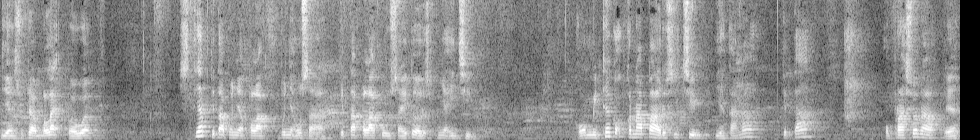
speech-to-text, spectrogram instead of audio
yang sudah melek bahwa setiap kita punya pelaku, punya usaha, kita pelaku usaha itu harus punya izin. Komite kok kenapa harus izin? Ya karena kita operasional ya,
